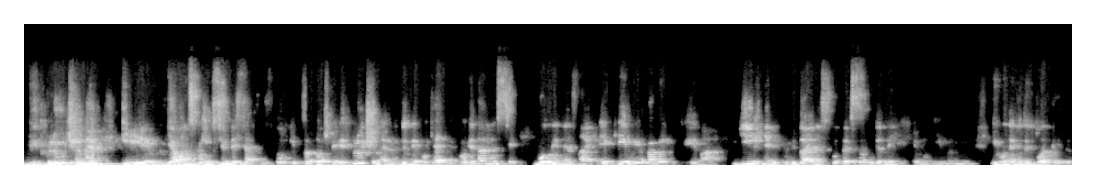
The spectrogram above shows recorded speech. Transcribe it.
відключене, і я вам скажу, 70% це завжди відключене, люди не хочуть відповідальності, вони не знають, які, яка ви людина, їхня відповідальність, бо це все буде на їхньому імені, і вони будуть платити.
